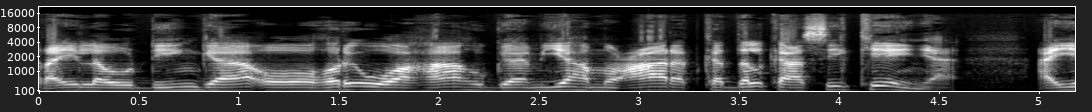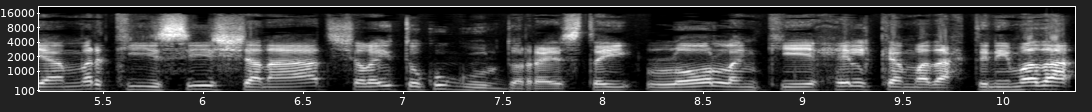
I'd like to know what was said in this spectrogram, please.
raila odinga oo hore u ahaa hogaamiyaha mucaaradka dalkaasi kenya ayaa markiisii shanaad shalayto ku guuldaraystay loolankii xilka madaxtinimada.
